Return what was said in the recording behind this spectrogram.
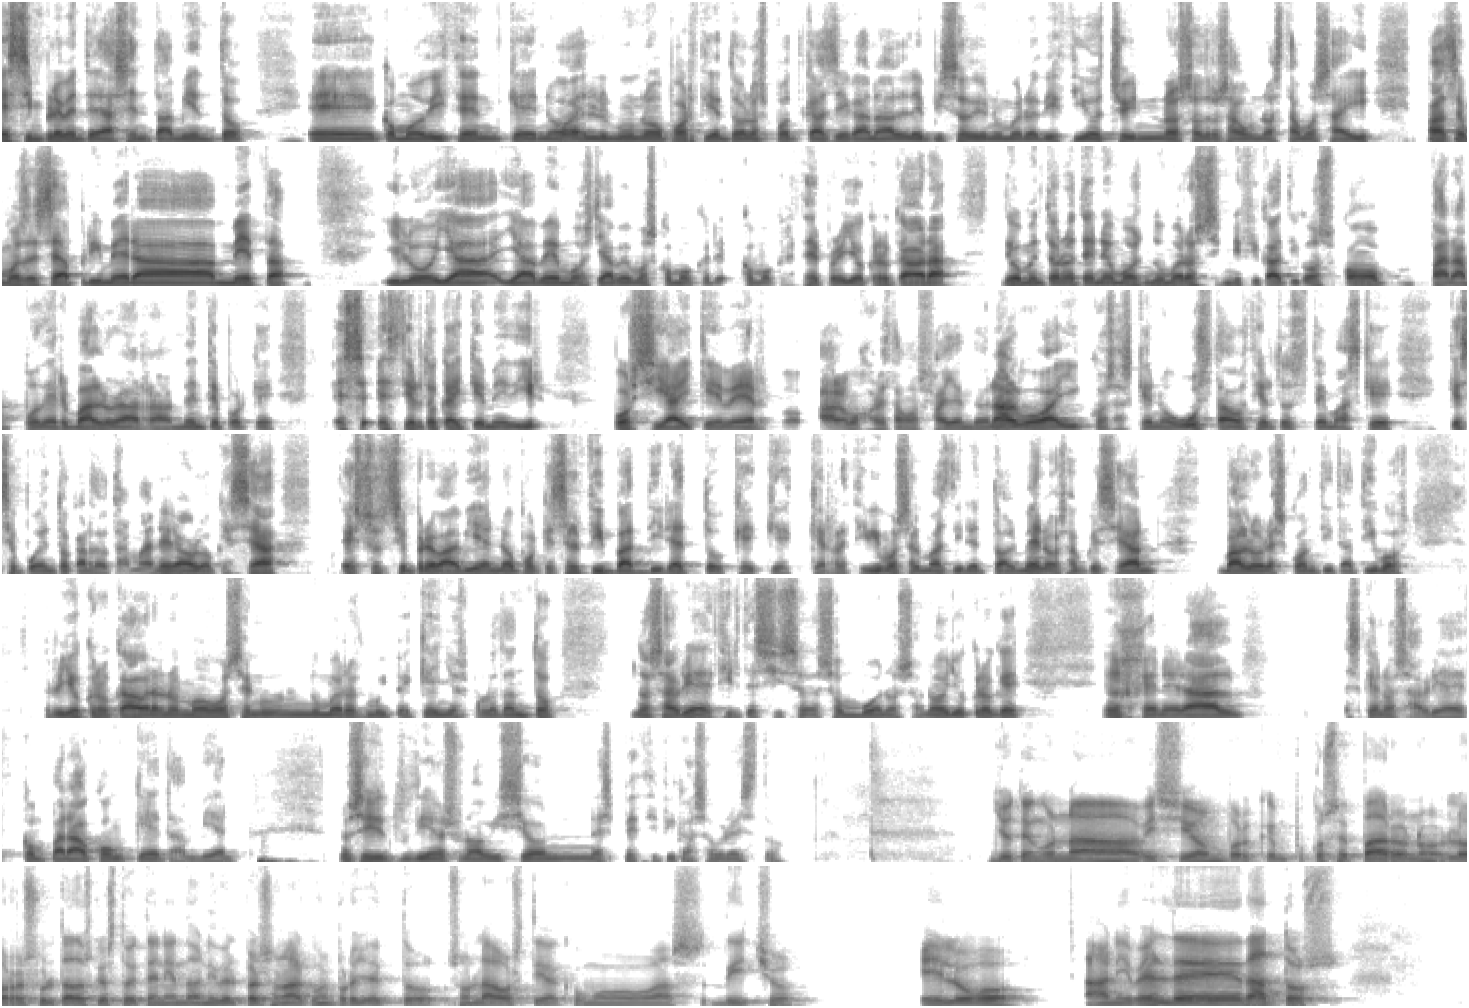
es simplemente de asentamiento. Eh, como dicen que no, el 1% de los podcasts llegan al episodio número 18 y nosotros aún no estamos ahí. Pasemos esa primera meta y luego ya, ya vemos, ya vemos cómo, cómo, crecer. Pero yo creo que ahora de momento no tenemos números significativos como para poder valorar realmente, porque es, es cierto que hay que medir por si hay que ver, a lo mejor estamos fallando en algo, hay cosas que no gusta o ciertos temas que, que se pueden tocar de otra manera o lo que sea. Eso siempre va bien, ¿no? Porque es el feedback directo que, que, recibimos, el más directo al menos, aunque sean valores cuantitativos. Pero yo creo que ahora nos movemos en números muy pequeños, por lo tanto, no sabría decirte si son buenos o no. Yo creo que en general es que no sabría, comparado con qué también. No sé si tú tienes una visión específica sobre esto. Yo tengo una visión porque un poco separo, ¿no? Los resultados que estoy teniendo a nivel personal con el proyecto son la hostia, como has dicho. Y luego, a nivel de datos,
